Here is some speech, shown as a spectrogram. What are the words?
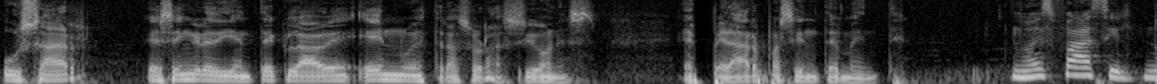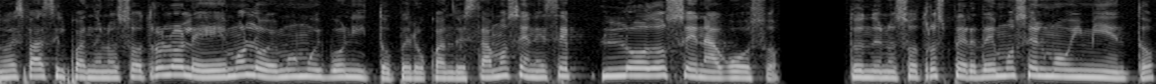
usar ese ingrediente clave en nuestras oraciones. Esperar pacientemente. No es fácil, no es fácil. Cuando nosotros lo leemos lo vemos muy bonito, pero cuando estamos en ese lodo cenagoso, donde nosotros perdemos el movimiento,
